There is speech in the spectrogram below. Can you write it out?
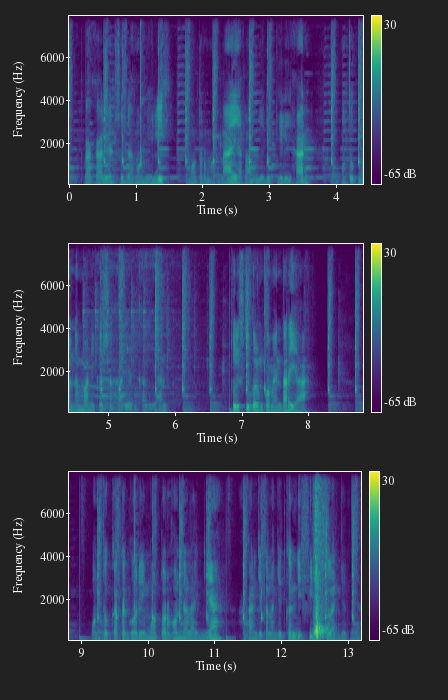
Apakah kalian sudah memilih motor mana yang akan menjadi pilihan untuk menemani keseharian kalian? Tulis di kolom komentar ya. Untuk kategori motor Honda lainnya akan kita lanjutkan di video selanjutnya.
